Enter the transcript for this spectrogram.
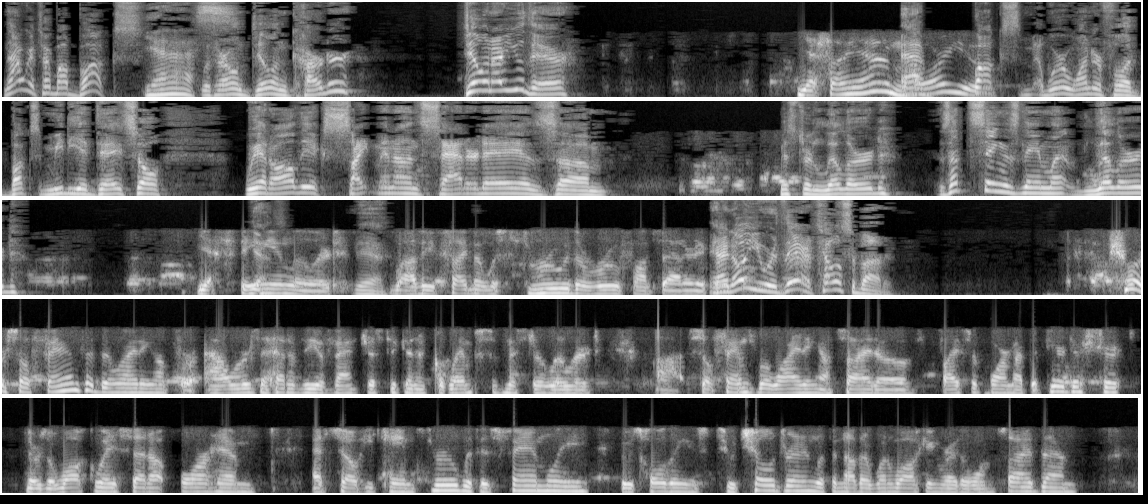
Now we're going to talk about Bucks. Yes. With our own Dylan Carter. Dylan, are you there? Yes, I am. At How are you? Bucks, we're wonderful at Bucks Media Day. So we had all the excitement on Saturday as um, Mr. Lillard. Is that saying his name? Lillard? Yes, Damian Lillard. Yeah. Wow, the excitement was through the roof on Saturday. I know you were there. Tell us about it. Sure. So fans have been lining up for hours ahead of the event just to get a glimpse of Mr. Lillard. Uh, so fans were lining outside of Fiserv Forum at the Deer District. There was a walkway set up for him. And so he came through with his family. He was holding his two children with another one walking right alongside them.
